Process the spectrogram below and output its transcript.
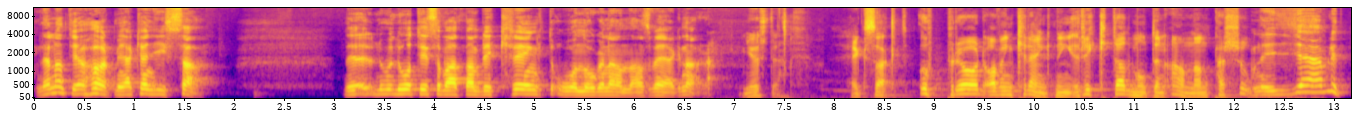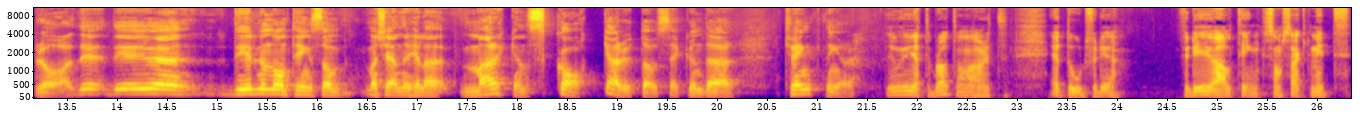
Den har inte jag hört, men jag kan gissa. Det låter som att man blir kränkt å någon annans vägnar. Just det. Exakt. Upprörd av en kränkning riktad mot en annan person. Det är jävligt bra. Det, det är ju det är någonting som man känner hela marken skakar utav sekundärkränkningar. Det var jättebra att man har ett, ett ord för det. För det är ju allting. Som sagt, mitt,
